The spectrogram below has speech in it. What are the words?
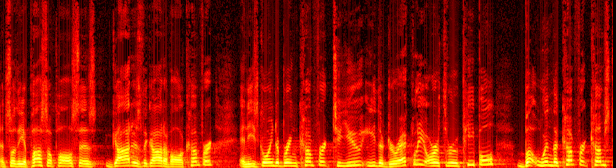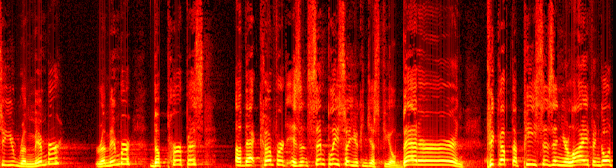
And so the Apostle Paul says, God is the God of all comfort, and He's going to bring comfort to you either directly or through people. But when the comfort comes to you, remember, remember, the purpose of that comfort isn't simply so you can just feel better and pick up the pieces in your life and go.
